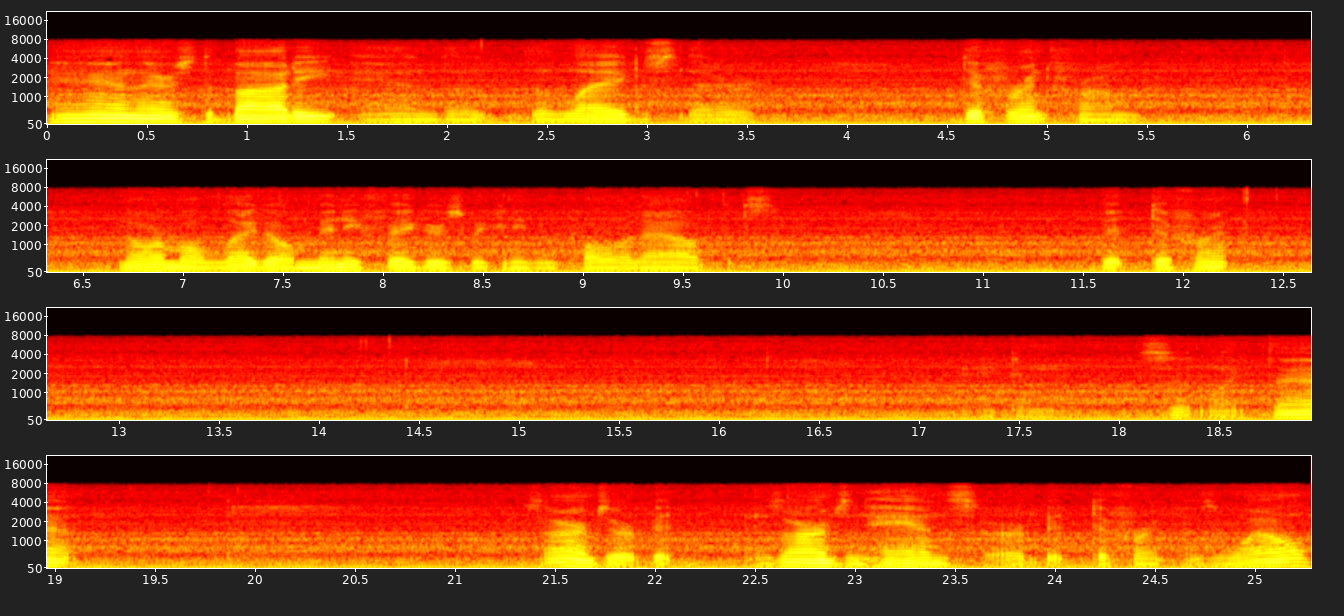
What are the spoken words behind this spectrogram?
And there's the body and the, the legs that are different from normal Lego minifigures. We can even pull it out. It's a bit different. He can sit like that. His arms are a bit, his arms and hands are a bit different as well.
